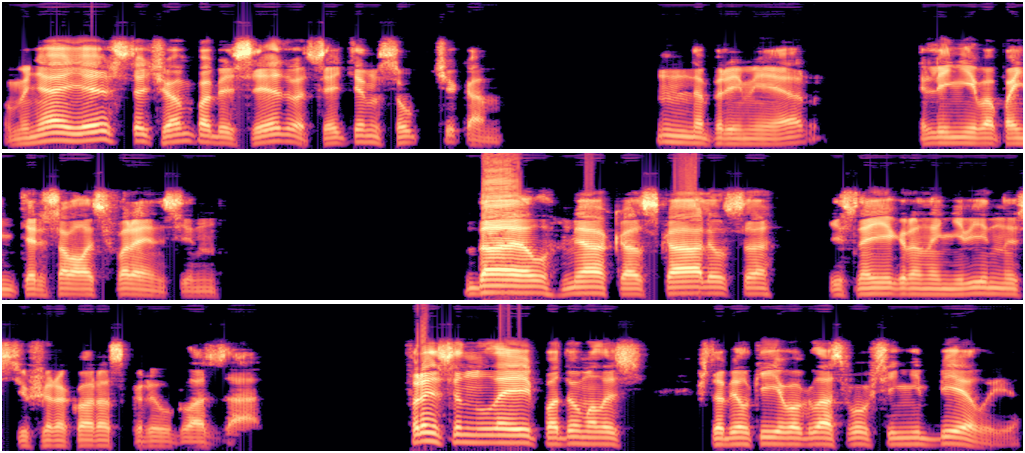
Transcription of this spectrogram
У меня есть о чем побеседовать с этим супчиком. — Например? — лениво поинтересовалась Фрэнсин. Дайл мягко оскалился и с наигранной невинностью широко раскрыл глаза. Фрэнсин Лей подумалось, что белки его глаз вовсе не белые,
